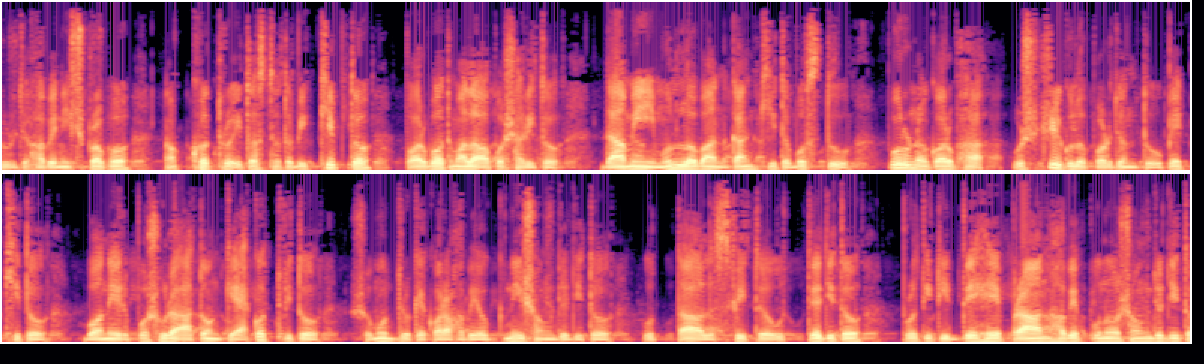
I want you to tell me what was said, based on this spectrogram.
সূর্য হবে নিষ্প্রভ, নক্ষত্র ইতস্তত বিক্ষিপ্ত, পর্বতমালা অপসারিত, দামি, মূল্যবান, কাঙ্ক্ষিত বস্তু, পূর্ণ গর্ভা, উষ্ট্রিগুলো পর্যন্ত উপেক্ষিত, বনের পশুরা আতঙ্কে একত্রিত, সমুদ্রকে করা হবে অগ্নি সংযোজিত উত্তাল, স্ফীত, উত্তেজিত, প্রতিটি দেহে প্রাণ হবে পুনঃ সংযোজিত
